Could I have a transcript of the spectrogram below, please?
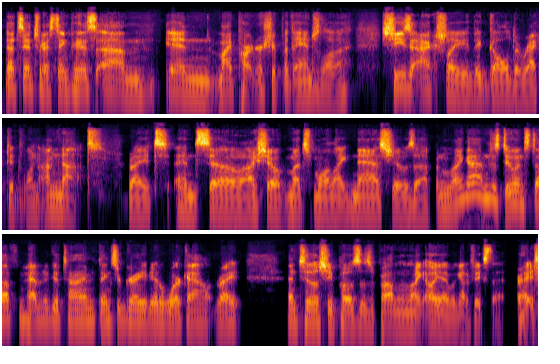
That's interesting because um, in my partnership with angela she's actually the goal directed one. I'm not right? And so i show up much more like naz shows up and i'm like i'm just doing stuff. I'm having a good time. Things are great. It'll work out right? Until she poses a problem. I'm like oh yeah we got to fix that right?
